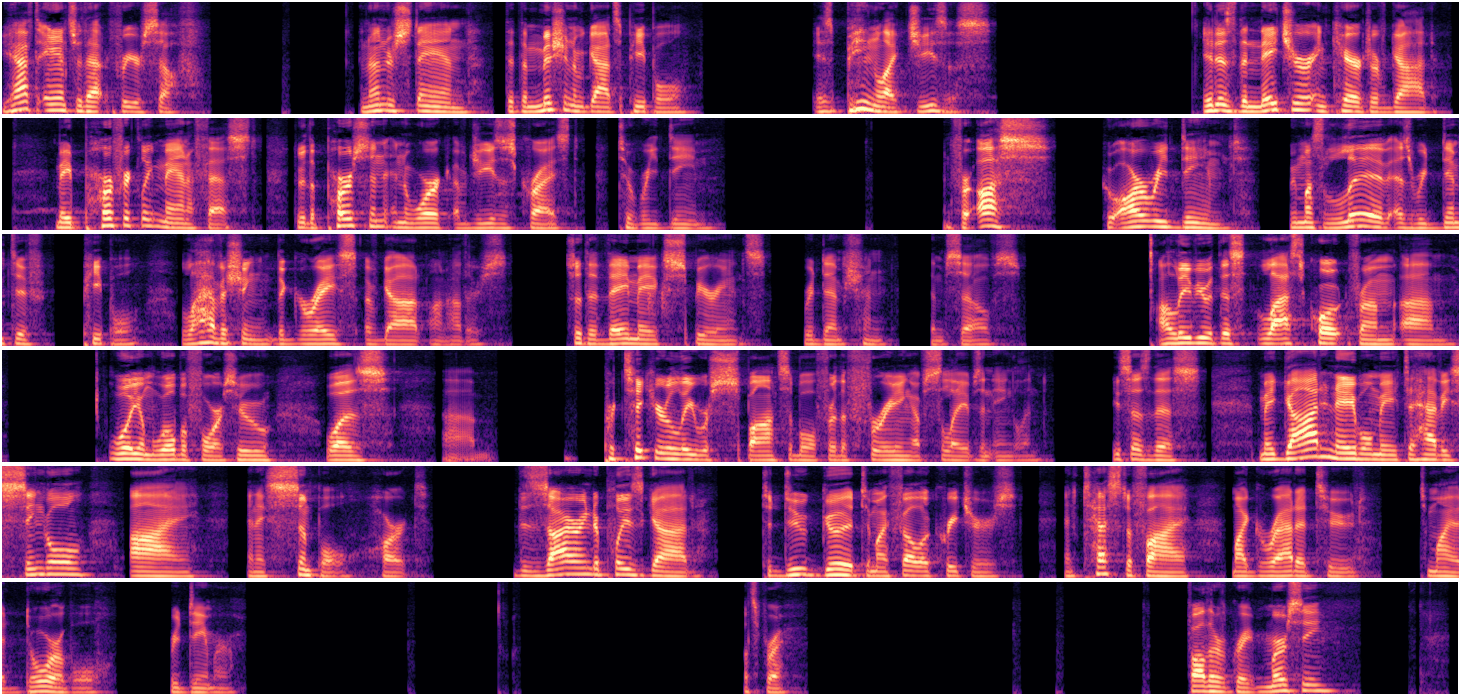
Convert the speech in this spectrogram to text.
You have to answer that for yourself and understand that the mission of God's people is being like Jesus. It is the nature and character of God made perfectly manifest through the person and work of Jesus Christ to redeem. And for us who are redeemed, we must live as redemptive people, lavishing the grace of God on others so that they may experience redemption themselves. I'll leave you with this last quote from um, William Wilberforce, who was um, particularly responsible for the freeing of slaves in England. He says this May God enable me to have a single eye, and a simple heart, desiring to please God, to do good to my fellow creatures, and testify my gratitude to my adorable Redeemer. Let's pray. Father of great mercy,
